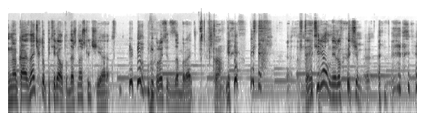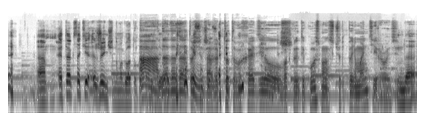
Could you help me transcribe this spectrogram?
Ну, а знаете, кто потерял-то? Даже наш Личья. Просит забрать. Что? Потерял, между прочим. А, это, кстати, женщина могла только А, да-да-да, точно. Там же кто-то выходил в открытый космос что-то поремонтировать. Да.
